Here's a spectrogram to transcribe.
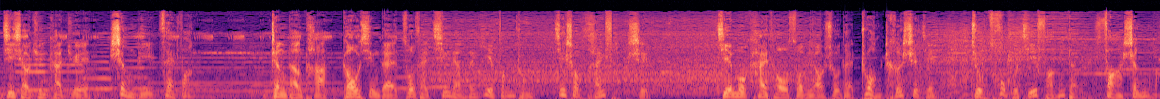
纪晓军感觉胜利在望。正当他高兴地坐在清凉的夜风中接受采访时，节目开头所描述的撞车事件就猝不及防地发生了。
